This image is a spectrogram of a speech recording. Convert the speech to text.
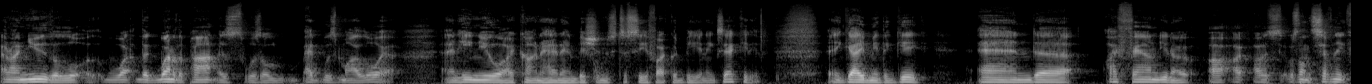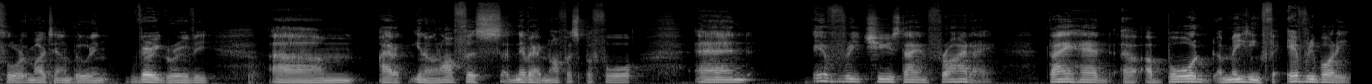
and I knew the. What the one of the partners was a had, was my lawyer, and he knew I kind of had ambitions to see if I could be an executive, and he gave me the gig, and. Uh, I found, you know, I, I- was, was on the 17th floor of the Motown building, very groovy. Um, I had, a, you know, an office. I'd never had an office before, and every Tuesday and Friday, they had a, a board, a meeting for everybody:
